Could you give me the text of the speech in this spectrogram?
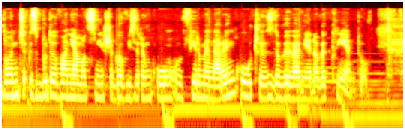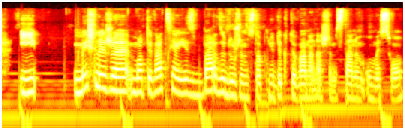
bądź zbudowania mocniejszego wizerunku firmy na rynku, czy zdobywanie nowych klientów. I Myślę, że motywacja jest w bardzo dużym stopniu dyktowana naszym stanem umysłu,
